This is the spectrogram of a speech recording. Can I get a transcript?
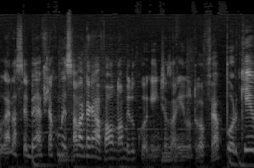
lugar da CBF, já começava a gravar o nome do Corinthians ali no troféu, porque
